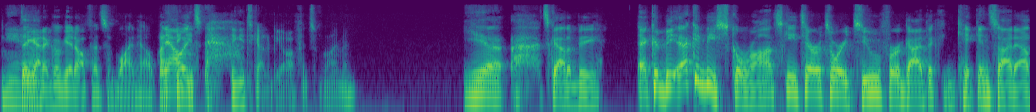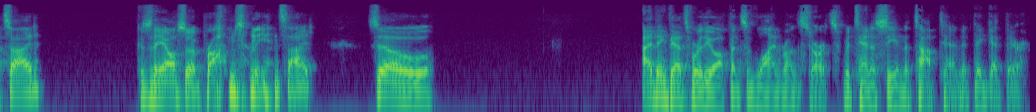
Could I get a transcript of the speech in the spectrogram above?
Yeah. They got to go get offensive line help. I now think it's it's, I think it's got to be offensive lineman. yeah, it's got to be. That could be that could be Skoronski territory too for a guy that can kick inside outside because they also have problems on the inside. So I think that's where the offensive line run starts with Tennessee in the top 10 if they get there.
